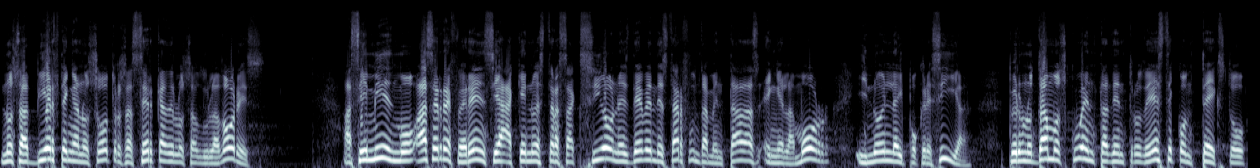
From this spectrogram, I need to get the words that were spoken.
nos advierten a nosotros acerca de los aduladores. Asimismo, hace referencia a que nuestras acciones deben de estar fundamentadas en el amor y no en la hipocresía. Pero nos damos cuenta dentro de este contexto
